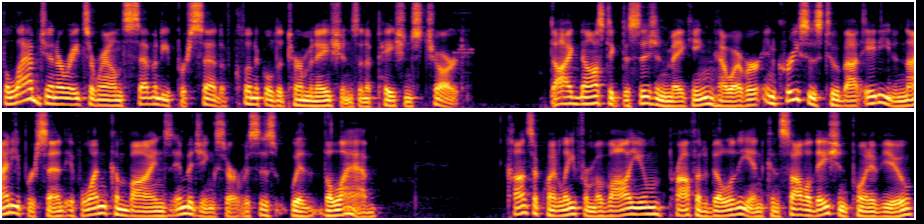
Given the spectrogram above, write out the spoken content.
The lab generates around 70% of clinical determinations in a patient's chart. Diagnostic decision making, however, increases to about 80 to 90% if one combines imaging services with the lab. Consequently, from a volume, profitability, and consolidation point of view,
